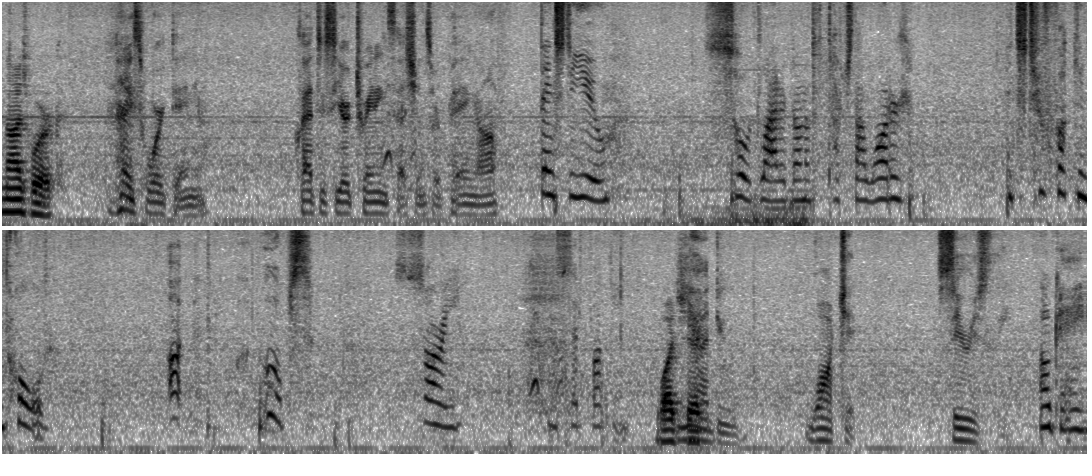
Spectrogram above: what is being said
Nice work. Nice work, Daniel. Glad to see our training sessions are paying off. Thanks to you. So glad I don't have to touch that water. It's too fucking cold. Uh, oops. Sorry. I said fucking. Watch yeah, it. dude. Watch it. Seriously. Okay.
